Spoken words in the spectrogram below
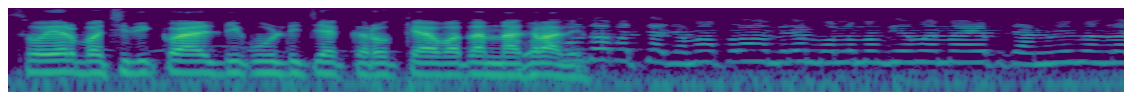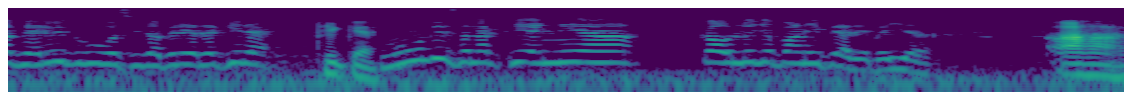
ਸੋ ਯਾਰ ਬੱਚੀ ਦੀ ਕੁਆਲਿਟੀ ਕੁਆਲਿਟੀ ਚੈੱਕ ਕਰੋ ਕਿਆ ਪਤਾ ਨਖਰਾ ਦੇ। ਉਹਦਾ ਬੱਚਾ ਜਮਾ ਭਰਾ ਮੇਰਾ ਮੁੱਲ ਮੰਗਿਆ ਮੈਂ ਮੈਂ 95 ਮੰਗਦਾ ਫਿਰ ਵੀ ਬਿਕੂ ਬੱਸੀ ਦਾ ਵੀਰੇ ਦੇਖੀ ਲੈ। ਠੀਕ ਹੈ। ਮੂੰਹ ਦੀ ਸੁਨੱਖੀ ਇੰਨੀ ਆ ਕੌਲੀ 'ਚ ਪਾਣੀ ਪਿਆ ਦੇ ਬਈ ਯਾਰ। ਆਹ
